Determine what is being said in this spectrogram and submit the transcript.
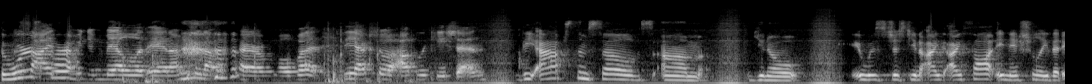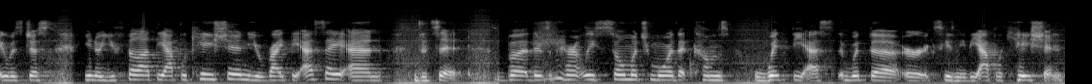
The worst Besides part, having to mail it in, I'm sure that was terrible. But the actual application. The apps themselves, um, you know, it was just you know I, I thought initially that it was just you know you fill out the application you write the essay and that's it. But there's apparently so much more that comes with the s with the or excuse me the application.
